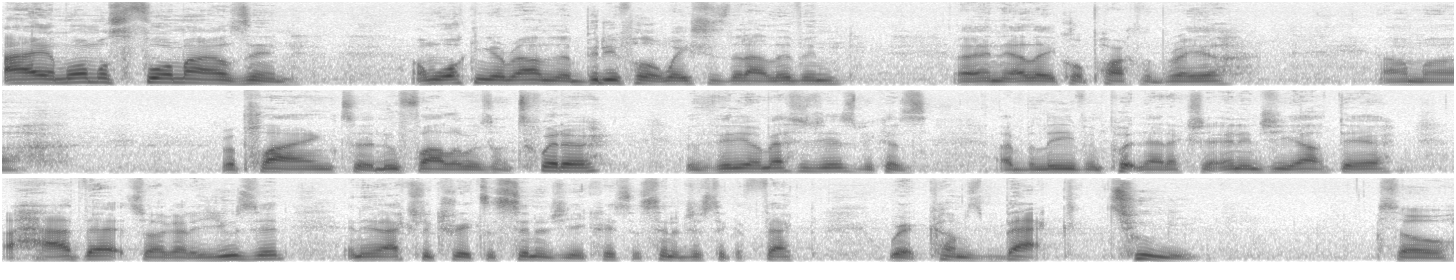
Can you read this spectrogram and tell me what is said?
I am almost four miles in. I'm walking around the beautiful oasis that I live in uh, in LA called Park La Brea. I'm uh, replying to new followers on Twitter with video messages because I believe in putting that extra energy out there. I have that, so I got to use it, and it actually creates a synergy. It creates a synergistic effect where it comes back to me. So,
